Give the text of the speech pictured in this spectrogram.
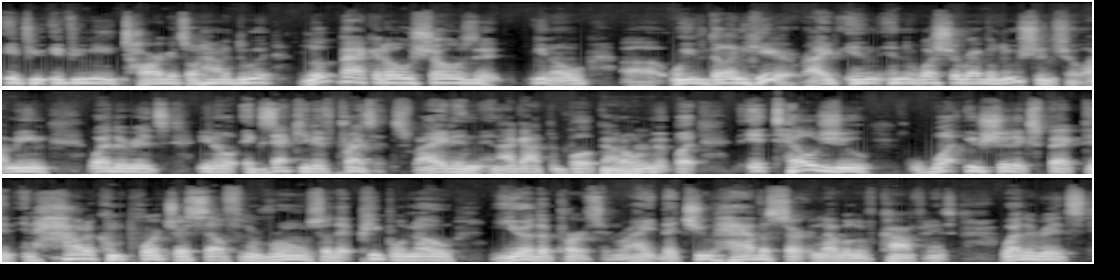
if you if you need targets on how to do it, look back at old shows that you know uh, we've done here right in in the what's your revolution show i mean whether it's you know executive presence right and, and i got the book i don't mm-hmm. remember but it tells you what you should expect and, and, how to comport yourself in a room so that people know you're the person, right? That you have a certain level of confidence, whether it's,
